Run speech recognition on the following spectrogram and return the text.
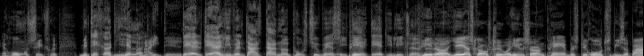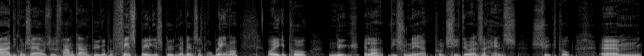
er homoseksuel. Men det gør de heller ikke. Nej, det, Det er, det er alligevel, der, der er noget positivt ved at sige, Pe- det, det er de ligeglade Peter med. Jægerskov skriver, hele Søren Papes derut viser bare, at de konservative fremgang bygger på fedtspil i skyggen af Venstres problemer, og ikke på ny eller visionær politik. Det er jo altså hans synspunkt. Øhm,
